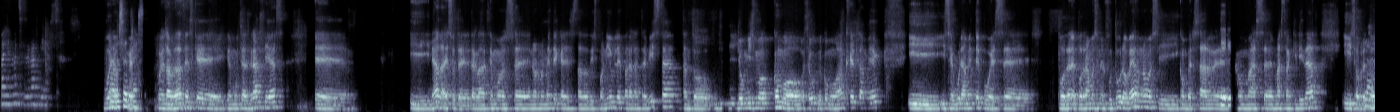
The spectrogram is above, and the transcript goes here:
Vale, muchas gracias. Bueno, pues, vosotras. pues la verdad es que, que muchas gracias. eh, y nada, eso, te, te agradecemos eh, enormemente que hayas estado disponible para la entrevista, tanto yo mismo como, como Ángel también, y, y seguramente pues eh, podré- podremos en el futuro vernos y conversar eh, Sí. con más, eh, más tranquilidad y sobre Claro, todo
